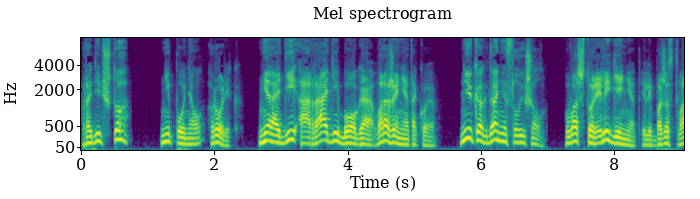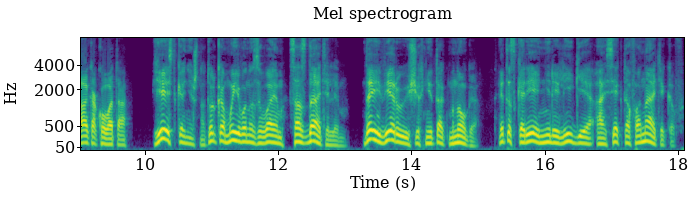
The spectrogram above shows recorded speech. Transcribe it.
Родить что? Не понял Рорик. Не ради, а ради бога. Выражение такое. Никогда не слышал. У вас что, религии нет? Или божества какого-то? Есть, конечно, только мы его называем Создателем. Да и верующих не так много. Это скорее не религия, а секта фанатиков.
